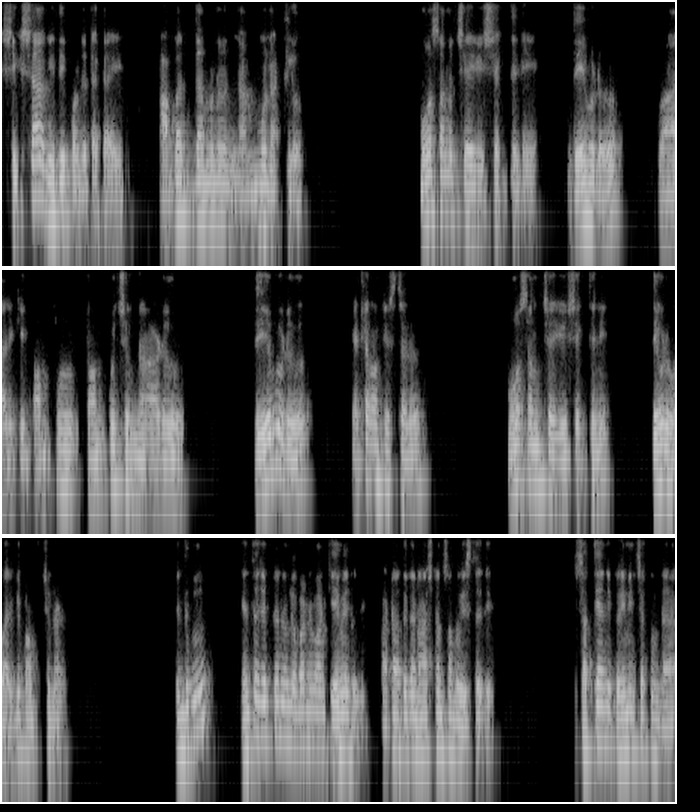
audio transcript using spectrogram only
శిక్షా విధి పొందుటకై అబద్ధమును నమ్మునట్లు. మోసము చేయు శక్తిని దేవుడు వారికి పంపు పంపుచున్నాడు. దేవుడు ఎట్లా పంపిస్తాడు? మోసం చేయు శక్తిని దేవుడు వారికి పంపుచున్నాడు. ఎందుకు? ఎంత చెప్పినా లోబడిన వానికి ఏమైతుంది? హఠాత్తుగా నాశనం సంభవిస్తుంది. సత్యాన్ని ప్రేమించకుండా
